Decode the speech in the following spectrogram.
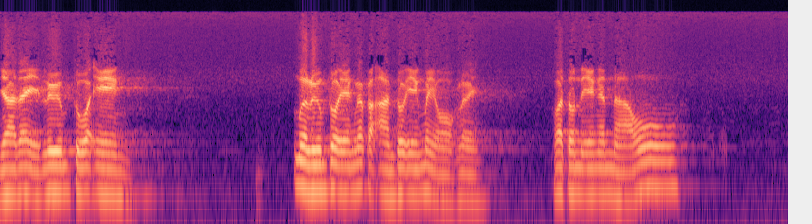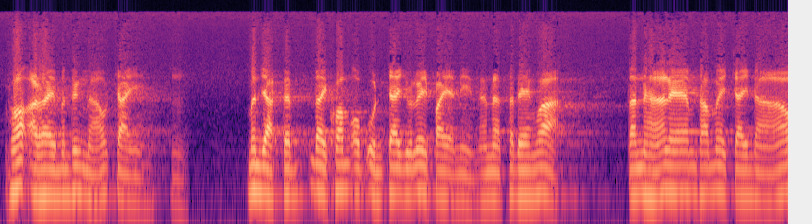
อย่าได้ลืมตัวเอง เมื่อลืมตัวเองแล้วก็อ่านตัวเองไม่ออกเลย ว่าตนเองอันหนาว เพราะอะไรมันถึงหนาวใจมันอยากจะได้ความอบอุ่นใจอยู่เรื่อยไปอันนี้นั่นแสดงว่า ตัณหาแรมทำให้ใจหนาว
